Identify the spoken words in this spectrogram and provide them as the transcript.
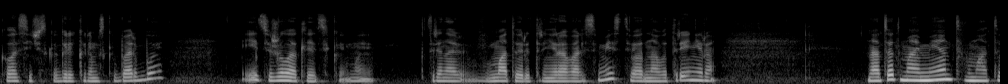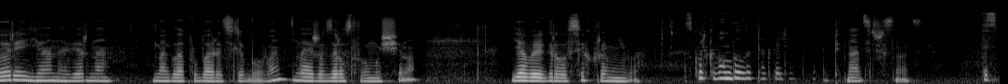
классической греко-римской борьбой и тяжелой атлетикой. Мы в моторе тренировались вместе у одного тренера. На тот момент в моторе я, наверное, могла побороть любого, даже взрослого мужчину. Я выиграла всех, кроме него. Сколько вам было тогда лет? 15-16. То есть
